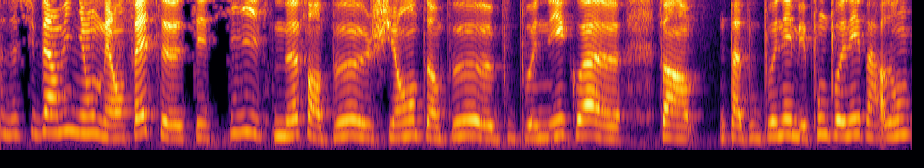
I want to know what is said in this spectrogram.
chose de super mignon, mais en fait euh, c'est six meufs un peu chiantes, un peu euh, pouponnées quoi. euh, Enfin pas pouponnées mais pomponnées pardon.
